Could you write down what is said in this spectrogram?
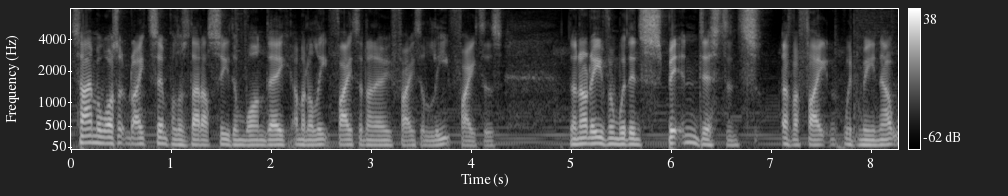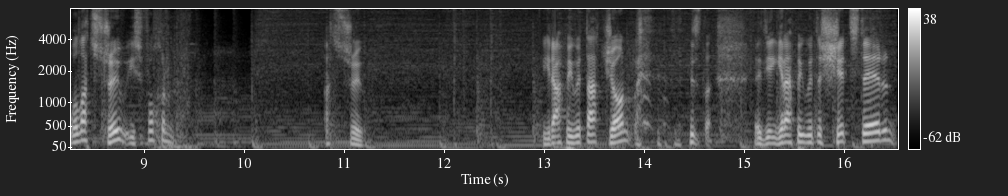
Timer wasn't right. Simple as that. I'll see them one day. I'm an elite fighter and I know fight elite fighters. They're not even within spitting distance of a fight with me now. Well, that's true. He's fucking... That's true. You happy with that, John? Is that... You happy with the shit staring?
